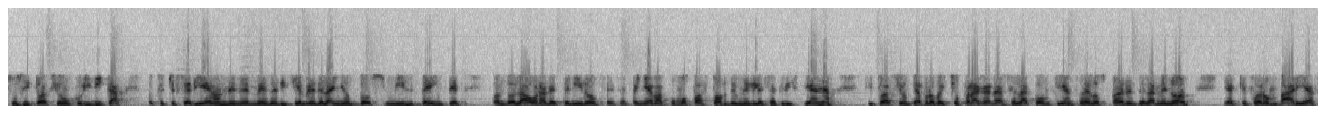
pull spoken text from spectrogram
su situación jurídica. Los hechos se dieron en el mes de diciembre del año 2020, cuando la hora detenido se desempeñaba como pastor de una iglesia cristiana, situación que aprovechó para ganarse la confianza de los padres de la menor, ya que fueron varias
